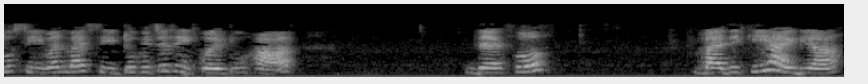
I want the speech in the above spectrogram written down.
to c1 by c2 which is equal to half. Therefore, by the key idea,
